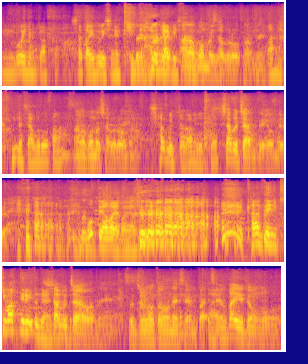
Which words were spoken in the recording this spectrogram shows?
すごいなんか社会風刺の効いたギャグしてアナコンダし三郎さんね。アナコンダしゃぶろうさん。アナコンダ三郎さん。しゃぶっちゃダメですよ。シャブちゃんって呼んでる。や んもっとやばいやってる完全に決まってる人じゃない。シャブちゃんはねそう地元のね先輩、はい。先輩言うてももう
